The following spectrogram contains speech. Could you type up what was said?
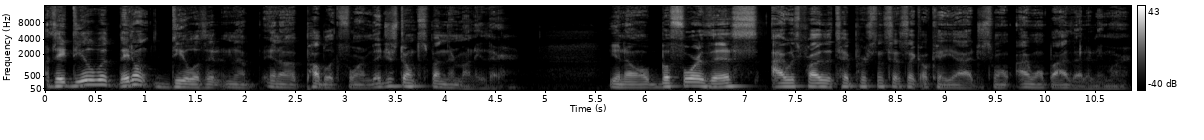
they deal with they don't deal with it in a in a public forum. They just don't spend their money there. You know, before this, I was probably the type person that says like, okay, yeah, I just won't I won't buy that anymore.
